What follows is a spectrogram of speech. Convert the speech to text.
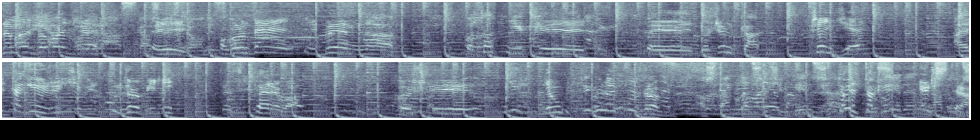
zameldować, że y, oglądałem i byłem na ostatnich y, tych y, dożynkach wszędzie, ale takie żeście mi tu zrobili, to jest perła. To już y, nikt nie mógł tego lepiej zrobić. To jest takie ekstra.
